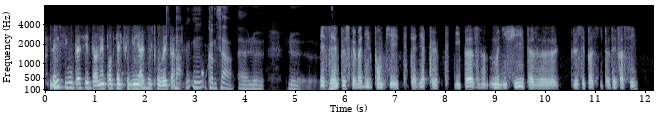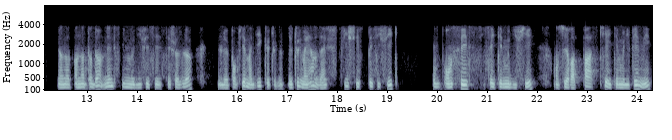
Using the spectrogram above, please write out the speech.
Même si vous passez par n'importe quel tribunal, vous ne le trouverez pas. Bah, comme ça, euh, le, le, Et c'est un peu ce que m'a dit le pompier. C'est-à-dire qu'ils peuvent modifier, ils peuvent, je ne sais pas s'ils peuvent effacer. Mais en, en attendant, même s'ils modifient ces, ces choses-là, le pompier m'a dit que de toute manière, dans un fichier spécifique, on, on, sait si ça a été modifié. On ne saura pas ce qui a été modifié, mais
